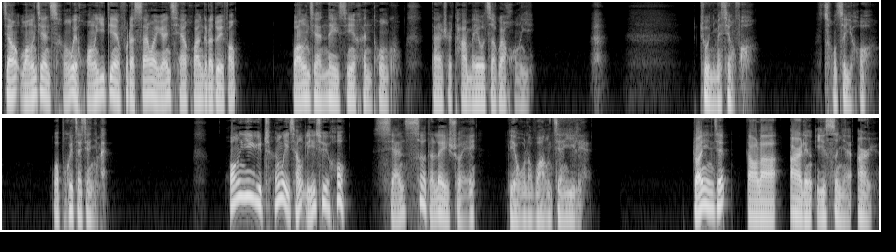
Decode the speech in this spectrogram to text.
将王建曾为黄衣垫付的三万元钱还给了对方。王建内心很痛苦，但是他没有责怪黄衣。祝你们幸福。从此以后，我不会再见你们。黄衣与陈伟强离去后，咸涩的泪水流了王建一脸。转眼间到了二零一四年二月，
